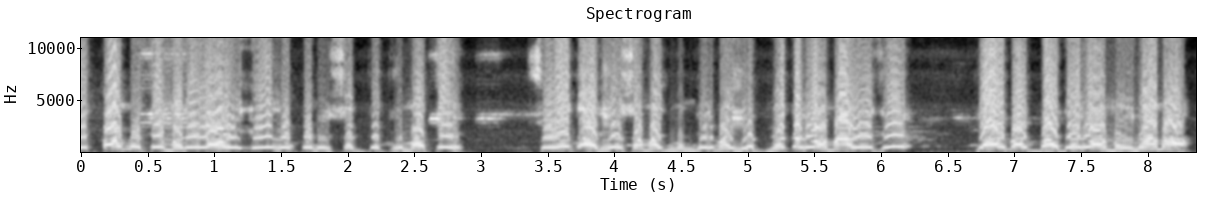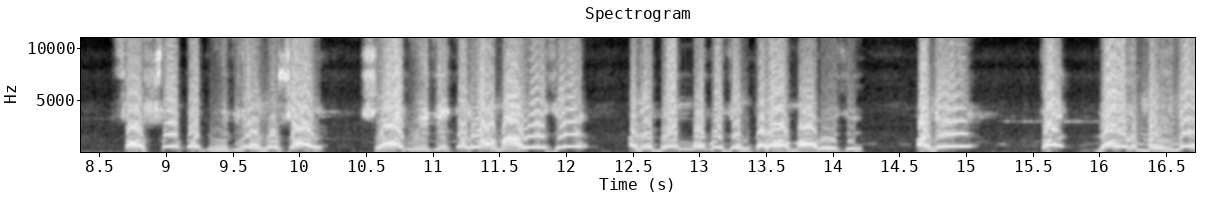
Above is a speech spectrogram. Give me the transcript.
એ કમોટે મરેલા હોય એ લોકોની સદગતિ માટે સુરત આર્ય સમાજ મંદિરમાં યજ્ઞ કરવામાં આવે છે. ત્યારબાદ ભાદરવા મહિનામાં શાસ્ત્રોકત વિધિ અનુસાર શ્રાદ્ધ વિધિ કરવામાં આવે છે અને બ્રહ્મ ભોજન કરવામાં આવે છે. અને દર મહિને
